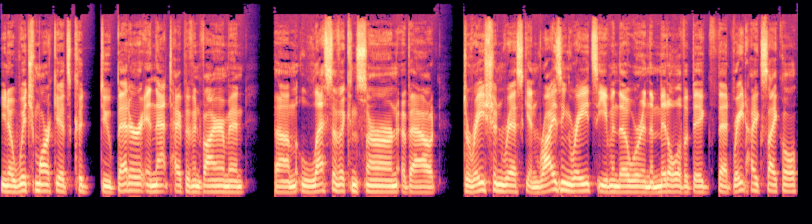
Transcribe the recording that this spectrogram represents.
you know, which markets could do better in that type of environment um, less of a concern about duration risk and rising rates, even though we're in the middle of a big Fed rate hike cycle.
